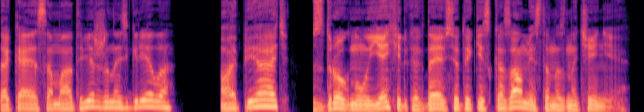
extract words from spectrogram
Такая самоотверженность грела. «Опять?» — вздрогнул Яхель, когда я все-таки сказал место назначения.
